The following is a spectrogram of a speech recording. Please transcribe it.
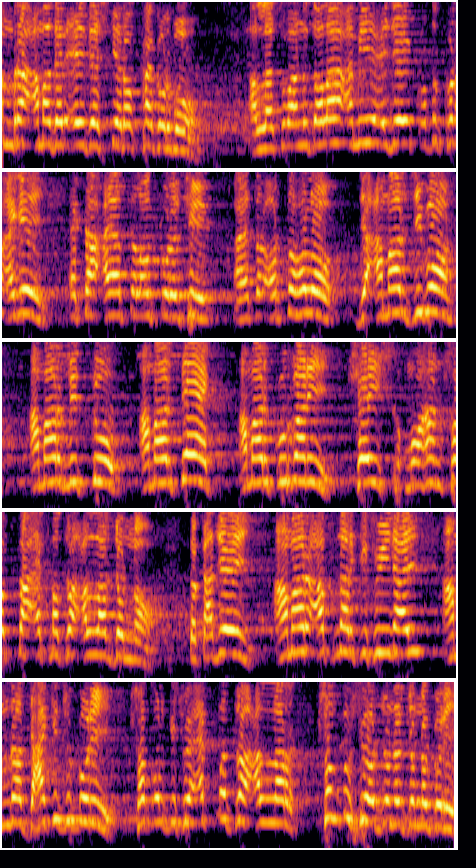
আমরা আমাদের এই দেশকে রক্ষা করব। আল্লাহ তাআলা, আমি এই যে কতক্ষণ আগেই একটা আয়াত তেলাওয়াত করেছি। আয়াতের অর্থ হলো যে আমার জীবন আমার মৃত্যু, আমার ত্যাগ, আমার কুরবানি, সেই মহান সত্তা একমাত্র আল্লাহর জন্য। তো কাজেই আমার আপনার কিছুই নাই, আমরা যা কিছু করি, সকল কিছু একমাত্র আল্লাহর সন্তুষ্টি অর্জনের জন্য করি।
